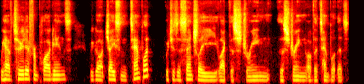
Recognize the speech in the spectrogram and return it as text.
We have two different plugins. We got JSON template, which is essentially like the string, the string of the template that's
